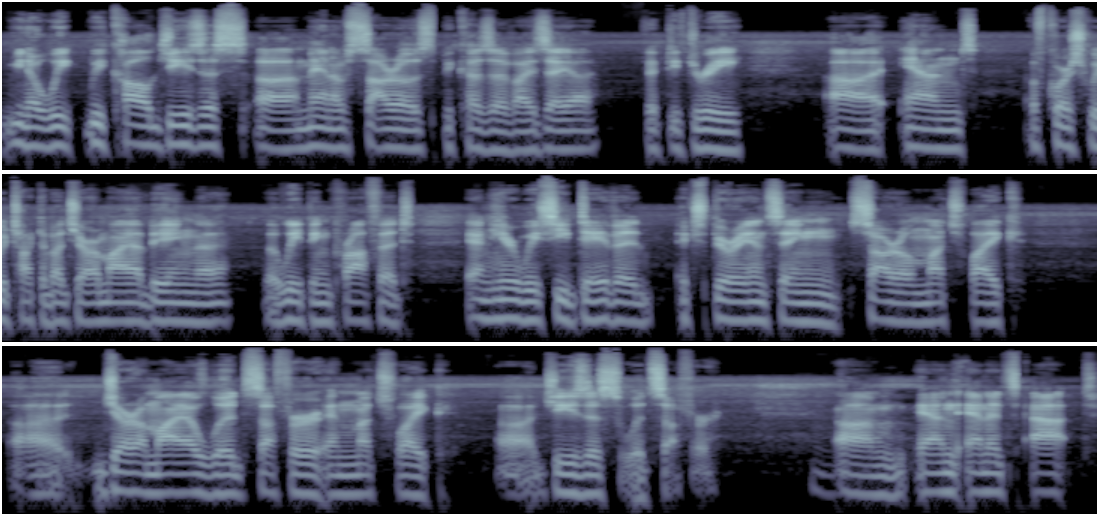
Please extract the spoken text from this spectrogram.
you know we we call Jesus a man of sorrows because of Isaiah 53, uh, and of course we talked about Jeremiah being the the weeping prophet, and here we see David experiencing sorrow much like uh, Jeremiah would suffer, and much like uh, Jesus would suffer, um, and and it's at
